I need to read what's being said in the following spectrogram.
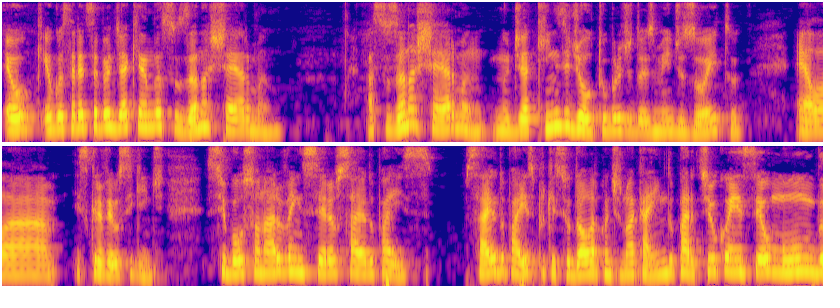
eu, eu gostaria de saber onde é que anda a Susana Sherman. A Susana Sherman, no dia 15 de outubro de 2018, ela escreveu o seguinte: Se Bolsonaro vencer, eu saio do país. Saio do país porque se o dólar continuar caindo, partiu conhecer o mundo.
